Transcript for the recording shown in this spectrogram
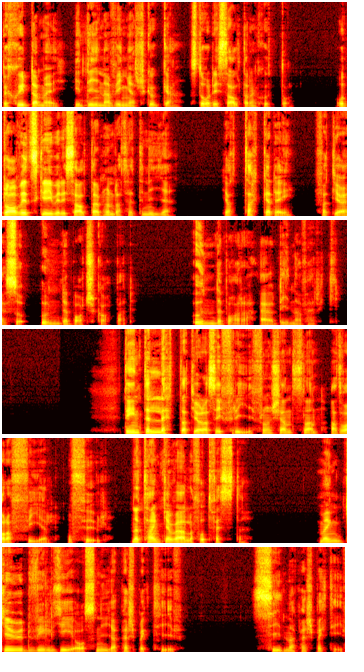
Beskydda mig i dina vingars skugga, står det i Saltaren 17. Och David skriver i Saltaren 139. Jag tackar dig för att jag är så underbart skapad. Underbara är dina verk. Det är inte lätt att göra sig fri från känslan att vara fel och ful när tanken väl har fått fäste. Men Gud vill ge oss nya perspektiv. Sina perspektiv.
